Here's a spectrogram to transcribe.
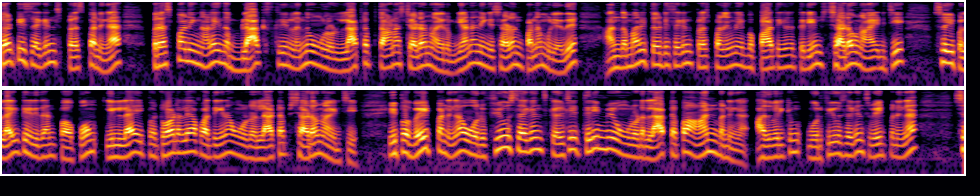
தேர்ட்டி செகண்ட்ஸ் ப்ரெஸ் பண்ணுங்கள் ப்ரெஸ் பண்ணிங்கனாலே இந்த பிளாக் ஸ்க்ரீன்லேருந்து உங்களோட லேப்டாப் தானாக ஷட் டவுன் ஆயிரும். ஏன்னா நீங்கள் ஷட் டவுன் பண்ண முடியாது. அந்த மாதிரி தேர்ட்டி செகண்ட் ப்ரெஸ் பண்ணிங்கன்னா இப்போ பார்த்தீங்கன்னா தெரியும் ஷட் டவுன் ஆயிடுச்சு. ஸோ இப்போ லைட் எரியுதான்னு பார்ப்போம். இல்லை இப்போ டோட்டலாக பார்த்தீங்கன்னா உங்களோட லேப்டாப் ஷட் டவுன் ஆயிடுச்சு. இப்போ வெயிட் பண்ணுங்க ஒரு ஃபியூ செகண்ட்ஸ் கழிச்சு திரும்பி உங்களோட லேப்டாப்பை ஆன் பண்ணுங்கள் அது வரைக்கும் ஒரு ஃபியூ செகண்ட்ஸ் வெயிட் பண்ணுங்க. ஸோ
